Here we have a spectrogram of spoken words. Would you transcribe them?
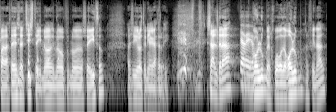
para hacer ese chiste y no, no, se hizo, así que lo tenía que hacer hoy. Saldrá Gollum, el juego de Gollum al final,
